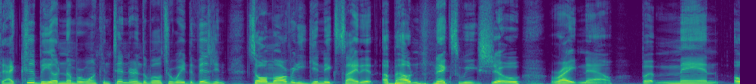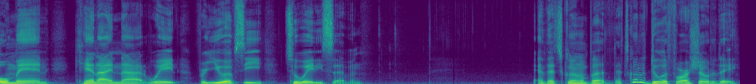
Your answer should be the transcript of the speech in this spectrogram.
That could be a number one contender in the welterweight division. So I'm already getting excited about next week's show right now. But man, oh man, can I not wait for UFC 287. And that's gonna but that's gonna do it for our show today.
